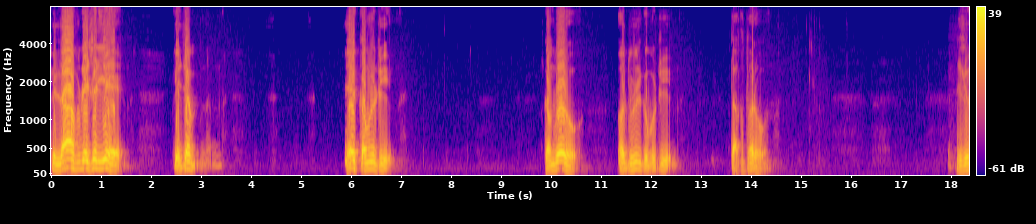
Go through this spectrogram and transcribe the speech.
کہ لا آف نیچر یہ ہے کہ جب ایک کمیونٹی کمزور ہو اور دوسری کمیونٹی طاقتور ہو جسے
